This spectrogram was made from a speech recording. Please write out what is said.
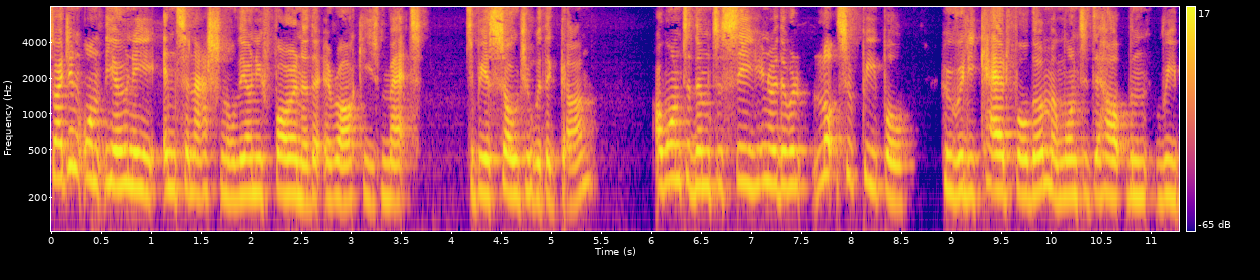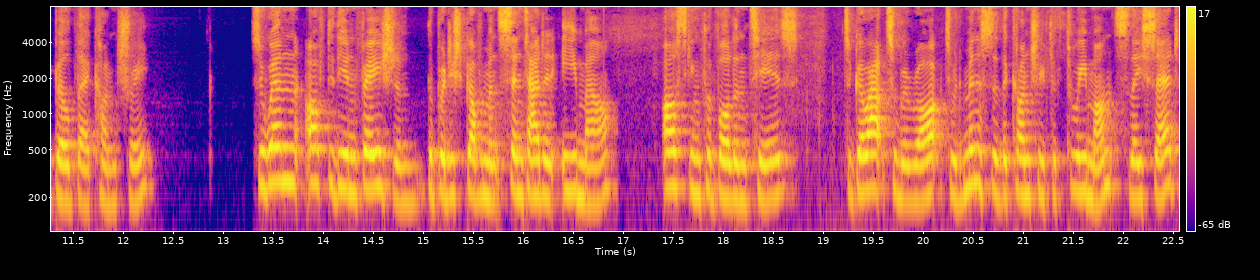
So I didn't want the only international, the only foreigner that Iraqis met to be a soldier with a gun. I wanted them to see, you know, there were lots of people who really cared for them and wanted to help them rebuild their country. So when, after the invasion, the British government sent out an email asking for volunteers to go out to Iraq to administer the country for three months, they said,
